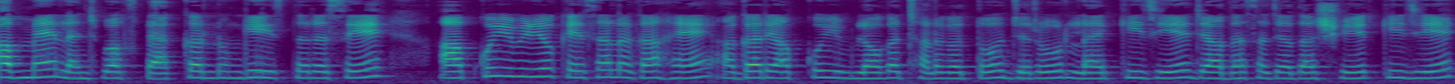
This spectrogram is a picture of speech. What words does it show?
अब मैं लंच बॉक्स पैक कर लूँगी। इस तरह से आपको ये वीडियो कैसा लगा है? अगर आपको ये ब्लॉग अच्छा लगा तो ज़रूर लाइक कीजिए, ज़्यादा से ज़्यादा शेयर कीजिए।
